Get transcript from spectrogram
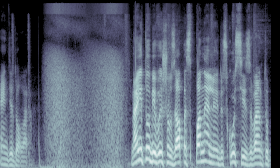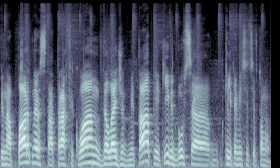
Енді Долара. На Ютубі вийшов запис панельної дискусії з івенту Піна Partners та Traffic One The Legend Meetup, який відбувся кілька місяців тому.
